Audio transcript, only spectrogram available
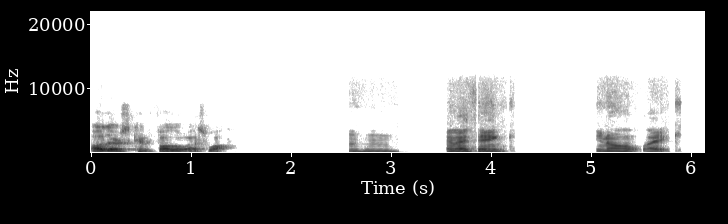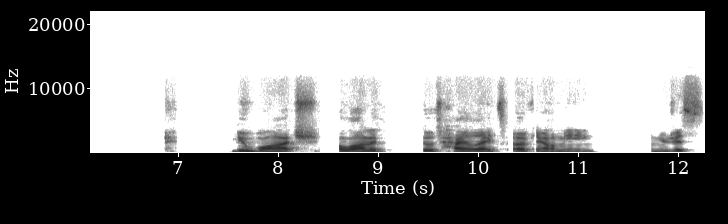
others can follow as well. Mm-hmm. And I think, you know, like you watch a lot of those highlights of Yao Ming, and you're just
